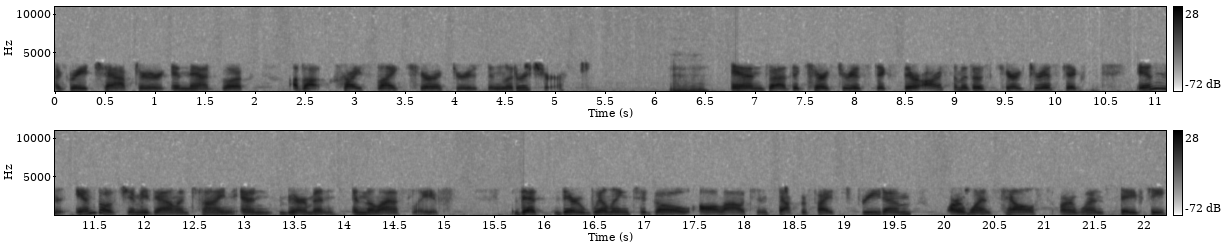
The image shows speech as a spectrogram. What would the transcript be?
a great chapter in that book about Christ-like characters in literature. Mm-hmm. And uh, the characteristics, there are some of those characteristics in in both Jimmy Valentine and Behrman in The Last Leaf that they're willing to go all out and sacrifice freedom or one's health or one's safety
